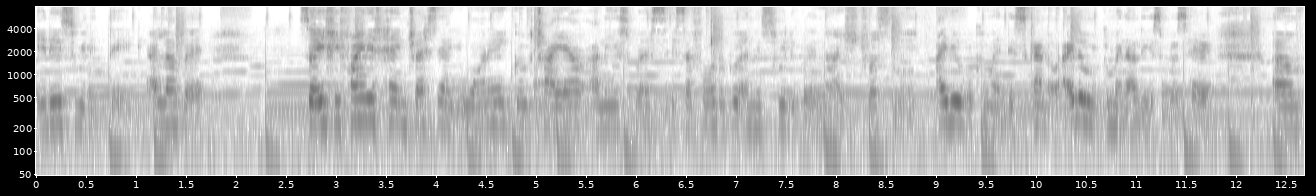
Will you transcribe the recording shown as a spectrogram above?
It is really thick. I love it so if you find hair interesting and you want it, go try it out AliExpress. It's affordable and it's really, really nice. Trust me. I do recommend this kind of, I do recommend AliExpress hair. Um,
